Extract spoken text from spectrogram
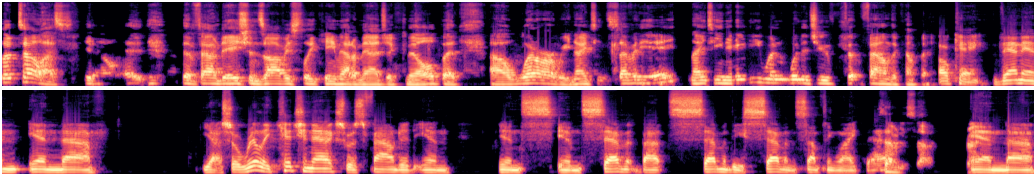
So tell us, you know, eh, the foundations obviously came out of Magic Mill, but uh, what are we? 1978, 1980? When when did you f- found the company? Okay. Then in in uh, yeah, so really Kitchenetics was founded in in in seven about seventy seven something like that. Seventy seven, right. and uh,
